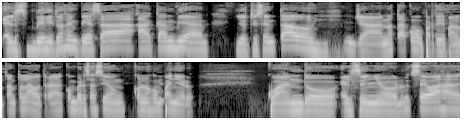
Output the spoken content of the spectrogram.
El viejito se empieza a cambiar, yo estoy sentado, ya no está como participando tanto en la otra conversación con los compañeros. Cuando el señor se baja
